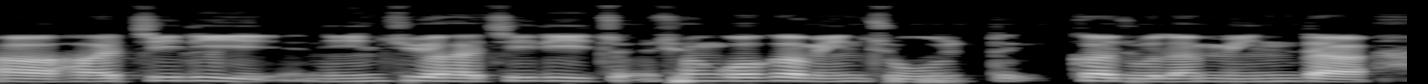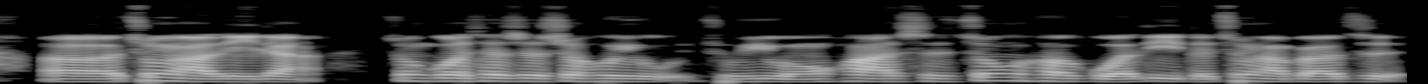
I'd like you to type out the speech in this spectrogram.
呃和激励凝聚和激励全国各民族的各族人民的呃重要力量。中国特色社会主义文化是综合国力的重要标志。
